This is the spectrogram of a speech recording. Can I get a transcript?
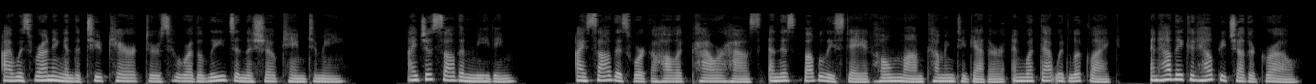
I was running and the two characters who are the leads in the show came to me. I just saw them meeting. I saw this workaholic powerhouse and this bubbly stay at home mom coming together and what that would look like, and how they could help each other grow,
